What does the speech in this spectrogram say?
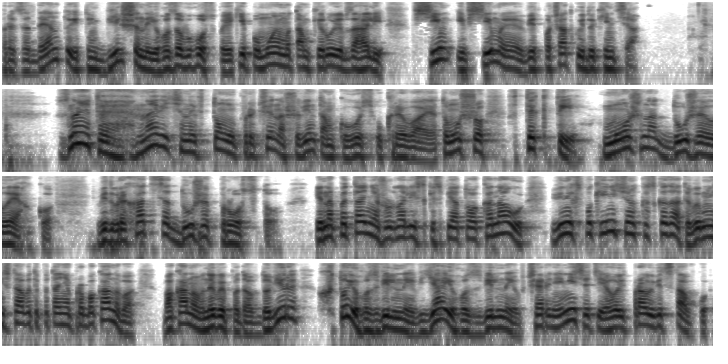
президенту, і тим більше не його завгоспу, який, по-моєму, там керує взагалі всім і всіми від початку і до кінця. Знаєте, навіть не в тому причина, що він там когось укриває, тому що втекти можна дуже легко, відбрехатися дуже просто. І на питання журналістки з п'ятого каналу він їх спокійнісінько сказати: ви мені ставите питання про Баканова. Баканов не випадав довіри. Хто його звільнив? Я його звільнив в червні місяці. Я його відправив відставку.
